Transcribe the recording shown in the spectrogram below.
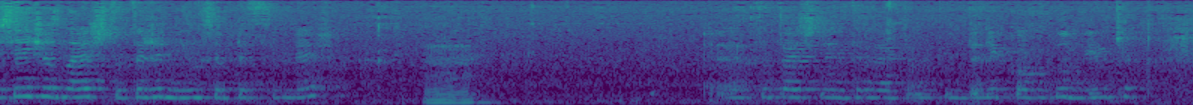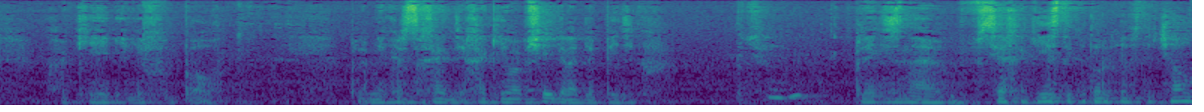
Все еще знают, что ты женился, представляешь? М. Это точно интернетом, далеко в глубинке. Хоккей или футбол. Бля, мне кажется, хоккей, вообще игра для педиков. Почему? Бля, не знаю, все хоккеисты, которых я встречал,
